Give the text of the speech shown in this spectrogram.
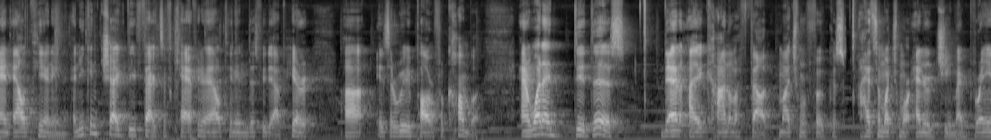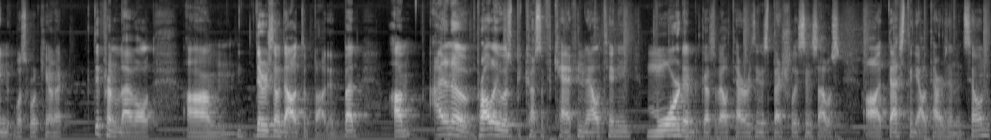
and L-theanine, and you can check the effects of caffeine and L-theanine in this video up here. Uh, it's a really powerful combo. And when I did this, then I kind of felt much more focused. I had so much more energy. My brain was working on a different level. Um, there's no doubt about it. But um, I don't know, probably it was because of caffeine and L-theanine more than because of L-tyrosine, especially since I was uh, testing L-tyrosine on its own.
